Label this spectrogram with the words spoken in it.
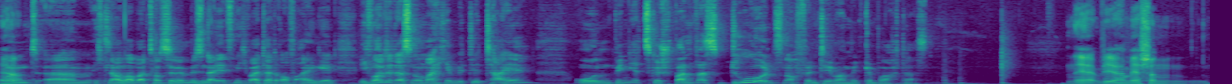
Ja. Und ähm, ich glaube aber trotzdem, wir müssen da jetzt nicht weiter drauf eingehen. Ich wollte das nur mal hier mit dir teilen und bin jetzt gespannt, was du uns noch für ein Thema mitgebracht hast. Ja, wir haben ja schon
